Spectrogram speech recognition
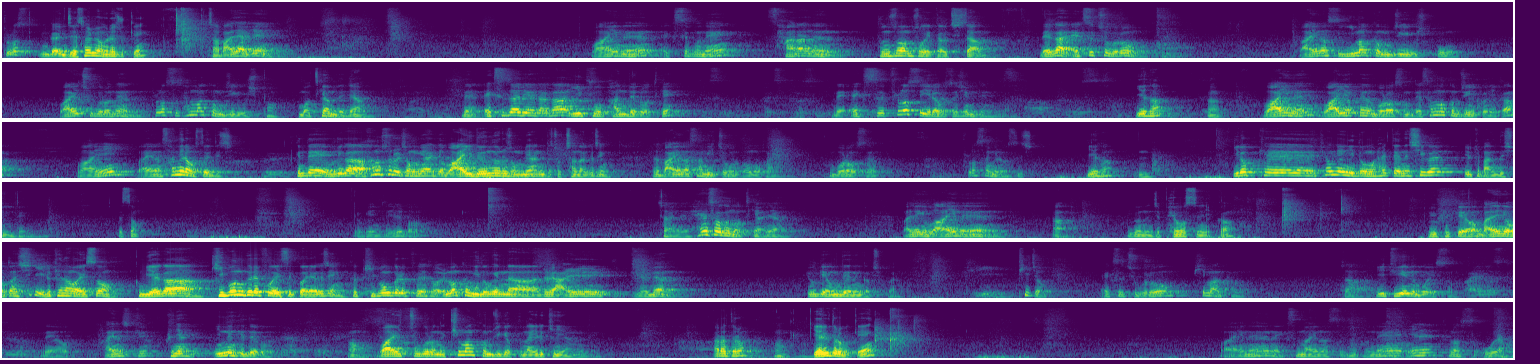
플러스 그러니까 이제 설명을 해줄게. 자 만약에 y는 x분의 4라는 분수함수가 있다고 치자. 내가 x축으로 마이너스 2만큼 움직이고 싶고 y축으로는 플러스 3만큼 움직이고 싶어. 그럼 어떻게 하면 되냐? 네, x 자리에다가 이 부호 반대로 어떻게? x 플러스 네, x 플러스 2라고 쓰시면 되는 거야. 4 플러스 3 이해가? 어. y는 y 옆에는 뭐라고 쓰면 돼? 3만큼 움직일 거니까 y 마이너스 3이라고 써야 되지. 근데 우리가 함수를 정리할 때 y 는으로 정리하는 게 좋잖아, 그지? 그래서 마이너스 3이 이쪽으로 넘어가요. 뭐라고 써요? 플러스 3이라고 쓰지. 이해가? 응. 이렇게 평행 이동을 할 때는 식을 이렇게 만드시면 되는 거야. 됐어? 여기 이제 1번. 자, 이제 해석은 어떻게 하냐? 만약에 y는 아, 이거는 이제 배웠으니까. 여기 볼게요. 만약에 어떤 식이 이렇게 나와 있어. 그럼 얘가 기본 그래프가 있을 거 아니야, 그지? 그 기본 그래프에서 얼만큼 이동했나를 알려면 요게 0 되는 값이 뭐야? p p죠. x축으로 p만큼. 자, 이 뒤에는 뭐 있어? 마이너스 q 네, 어, 마이너스 q? 그냥 있는 그대로. q 어, y축으로는 q만큼 움직였구나 이렇게 이해하면 돼. 알아들어? 어. 예를 들어 볼게. Y는 x-2분의 1 플러스 5야.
